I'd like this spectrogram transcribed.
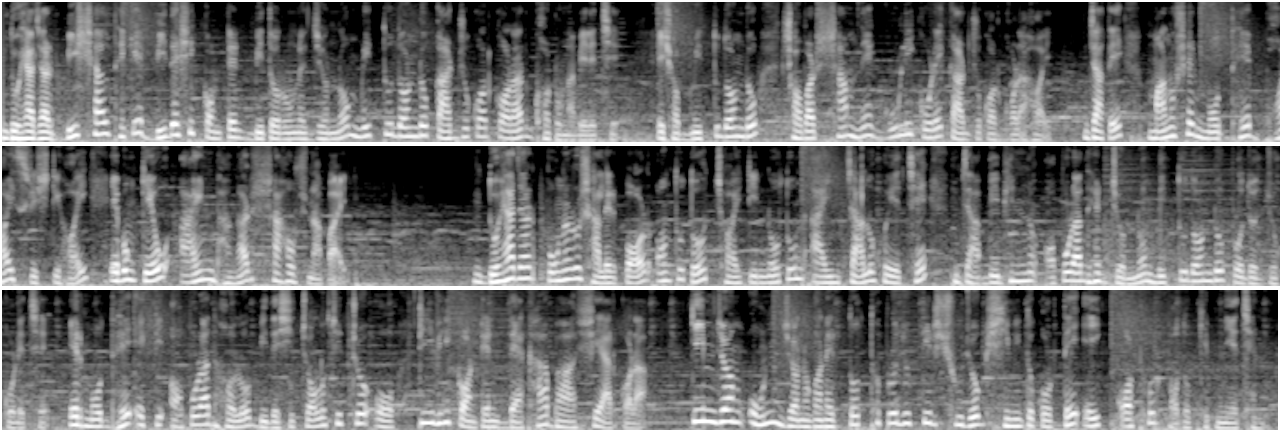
দু হাজার বিশ সাল থেকে বিদেশি কন্টেন্ট বিতরণের জন্য মৃত্যুদণ্ড কার্যকর করার ঘটনা বেড়েছে। এসব মৃত্যুদণ্ড সবার সামনে গুলি করে কার্যকর করা হয়, যাতে মানুষের মধ্যে ভয় সৃষ্টি হয় এবং কেউ আইন ভাঙার সাহস না পায়। দু হাজার পনেরো সালের পর অন্তত ছয়টি নতুন আইন চালু হয়েছে যা বিভিন্ন অপরাধের জন্য মৃত্যুদণ্ড প্রযোজ্য করেছে। এর মধ্যে একটি অপরাধ হল বিদেশি চলচ্চিত্র ও টিভি কন্টেন্ট দেখা বা শেয়ার করা। কিম জং উন জনগণের তথ্য প্রযুক্তির সুযোগ সীমিত করতে এই কঠোর পদক্ষেপ নিয়েছেন।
